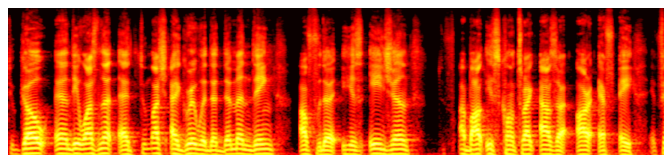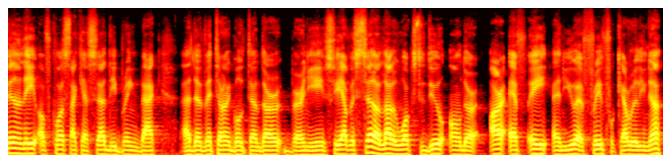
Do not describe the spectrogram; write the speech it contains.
to go, and they was not uh, too much I agree with the demanding of the his agent about his contract as a RFA. And finally, of course, like I said, they bring back uh, the veteran goaltender Bernier. So you have still a lot of work to do on the RFA and UFA for Carolina.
